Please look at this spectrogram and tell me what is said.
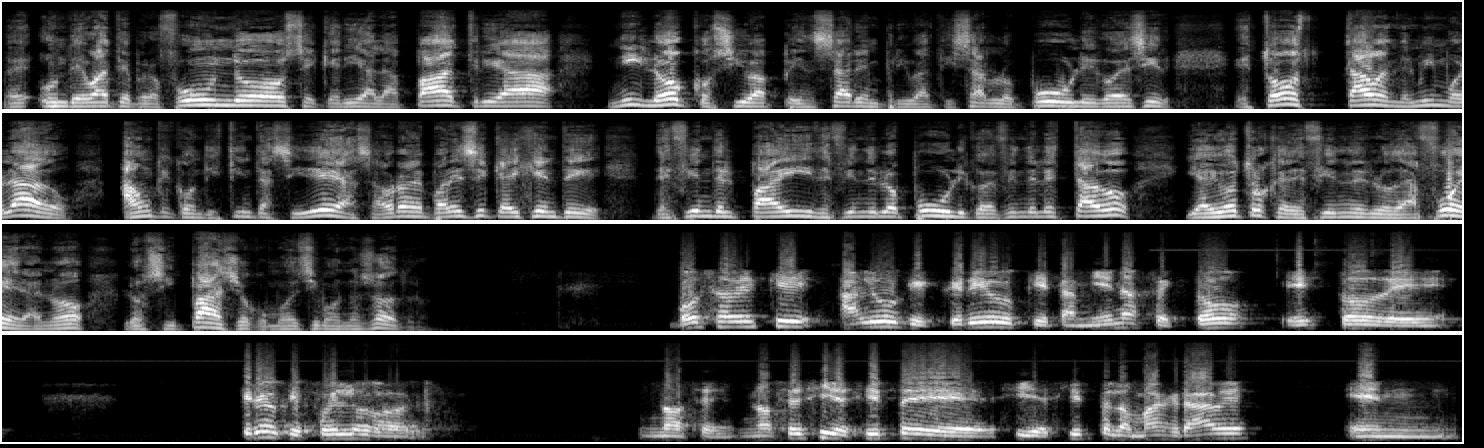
eh, un debate profundo, se quería la patria, ni locos iba a pensar en privatizar lo público, es decir, todos estaban del mismo lado, aunque con distintas ideas. Ahora me parece que hay gente que defiende el país, defiende lo público, defiende el Estado, y hay otros que defienden lo de afuera, ¿no? Los cipayos, como decimos nosotros. Vos sabés que algo que creo que también afectó esto de, creo que fue lo, no sé, no sé si decirte, si decirte lo más grave en,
